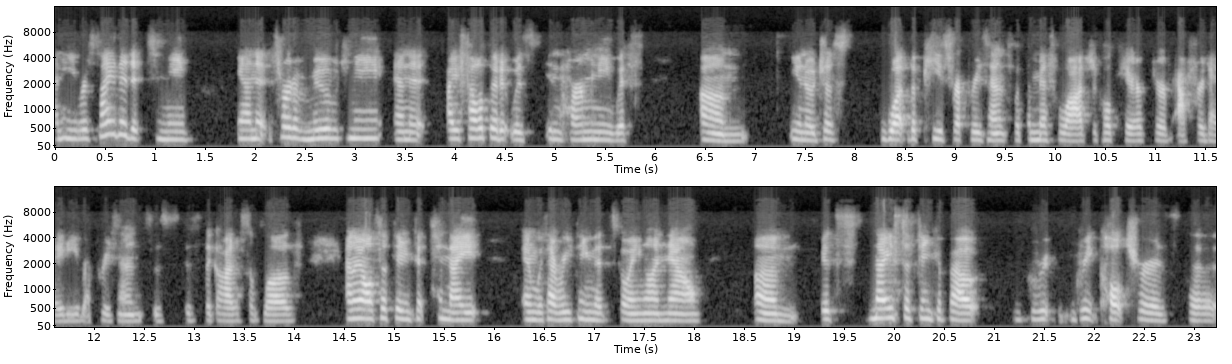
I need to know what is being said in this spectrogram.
and he recited it to me, and it sort of moved me, and it I felt that it was in harmony with, um, you know, just what the piece represents, what the mythological character of Aphrodite represents, is is the goddess of love, and I also think that tonight, and with everything that's going on now, um, it's nice to think about Greek culture as the,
